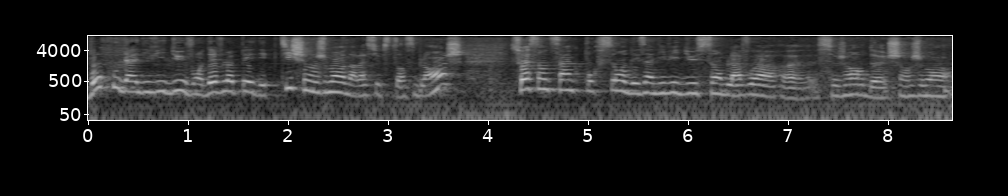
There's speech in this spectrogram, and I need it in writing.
beaucoup d'individus vont développer des petits changements dans la substance blanche. 65% des individus semblent avoir euh, ce genre de changement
